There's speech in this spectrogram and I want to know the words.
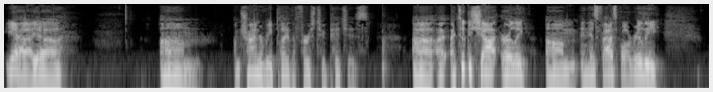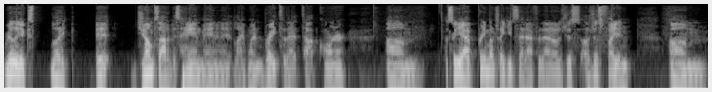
Yeah, I, uh, um, I'm trying to replay the first two pitches. Uh, I, I, took a shot early, um, and his fastball really, really ex- like it jumps out of his hand, man, and it like went right to that top corner. Um, so yeah, pretty much like you said. After that, I was just I was just fighting. Um,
